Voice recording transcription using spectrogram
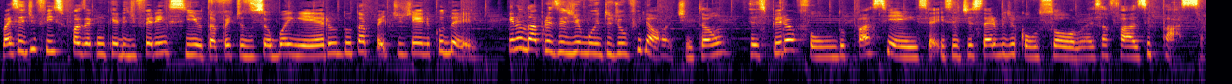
vai ser difícil fazer com que ele diferencie o tapete do seu banheiro do tapete higiênico dele. E não dá para exigir muito de um filhote, então respira fundo, paciência e se te serve de consolo, essa fase passa.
